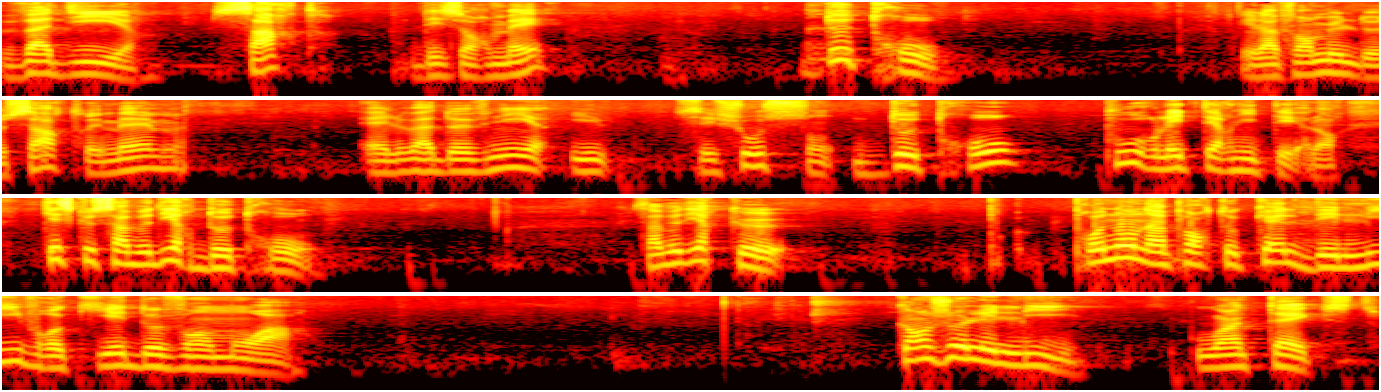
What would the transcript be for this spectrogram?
va dire Sartre, désormais, de trop. Et la formule de Sartre est même, elle va devenir, ces choses sont de trop pour l'éternité. Alors, qu'est-ce que ça veut dire de trop? Ça veut dire que, prenons n'importe quel des livres qui est devant moi. Quand je les lis, ou un texte,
